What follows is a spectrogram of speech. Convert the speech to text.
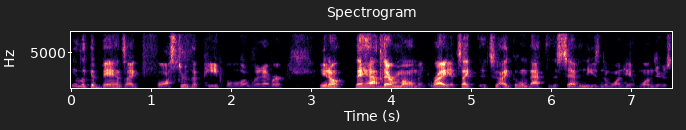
You look at bands like Foster the People or whatever, you know, they have their moment, right? It's like it's like going back to the 70s and the one-hit wonders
